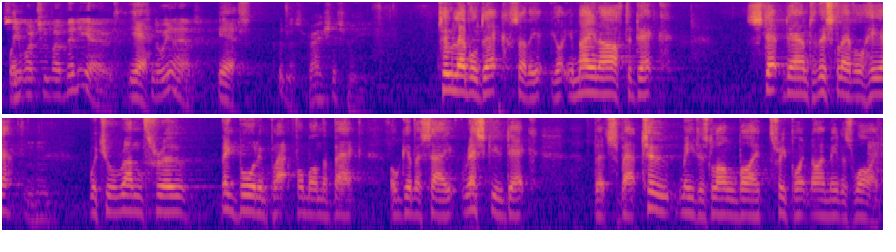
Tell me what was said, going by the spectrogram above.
So when, you're watching by video? Yeah. In the wheelhouse? Yes. Goodness gracious me. Two level deck, so the, you've got your main after deck, step down to this level here, mm -hmm. which will run through, big boarding platform on the back, will give us a rescue deck that's about two metres long by 3.9 metres wide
